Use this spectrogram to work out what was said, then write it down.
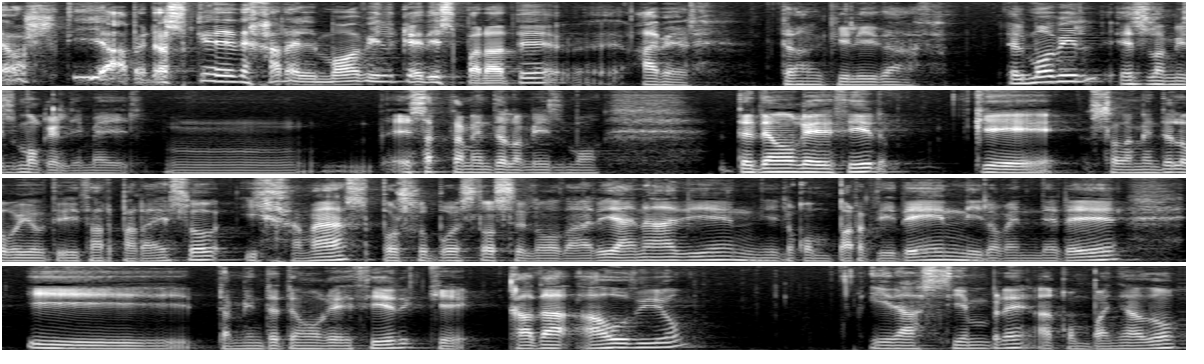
Hostia, pero es que dejar el móvil, qué disparate. A ver, tranquilidad. El móvil es lo mismo que el email. Mm, exactamente lo mismo. Te tengo que decir que solamente lo voy a utilizar para eso y jamás, por supuesto, se lo daré a nadie, ni lo compartiré, ni lo venderé. Y también te tengo que decir que cada audio irá siempre acompañado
